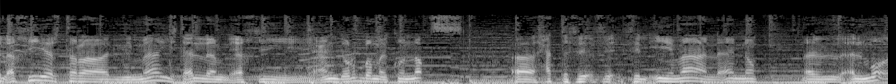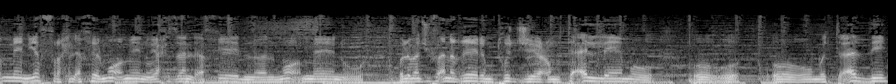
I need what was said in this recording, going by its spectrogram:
الأخير ترى اللي ما يتألم لأخيه عنده ربما يكون نقص آه، حتى في, في, في الإيمان لأنه المؤمن يفرح لأخيه المؤمن ويحزن لأخيه المؤمن ولما نشوف أنا غيري متوجع ومتألم و... و... ومتأذي.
